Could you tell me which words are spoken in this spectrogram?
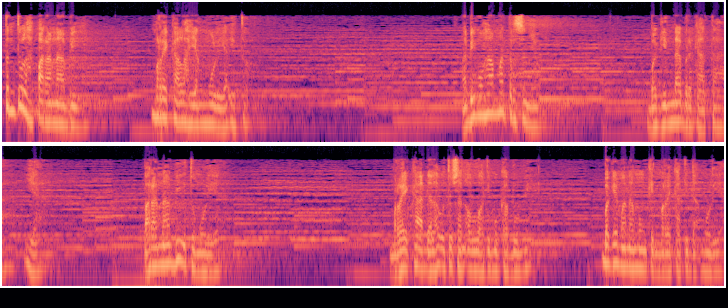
tentulah para nabi, merekalah yang mulia itu. Nabi Muhammad tersenyum. Baginda berkata, ya, Para nabi itu mulia. Mereka adalah utusan Allah di muka bumi. Bagaimana mungkin mereka tidak mulia?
